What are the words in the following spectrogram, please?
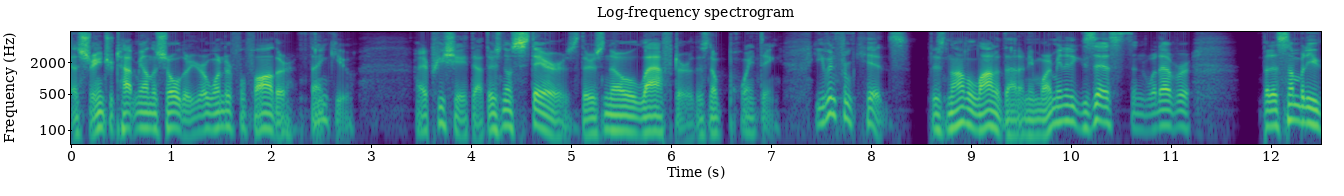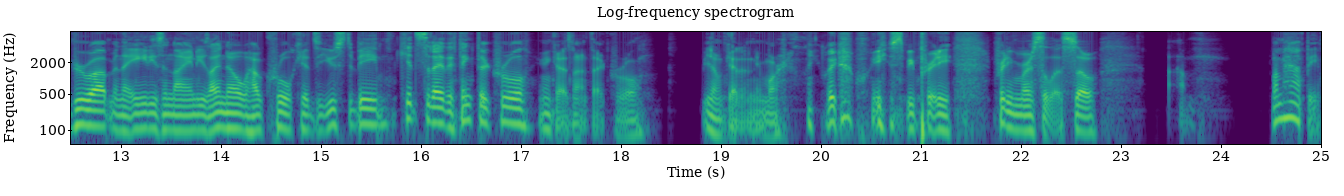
A stranger tapped me on the shoulder. You're a wonderful father. Thank you. I appreciate that. There's no stares, there's no laughter, there's no pointing, even from kids. There's not a lot of that anymore. I mean, it exists and whatever. But as somebody who grew up in the 80s and 90s, I know how cruel kids used to be. Kids today, they think they're cruel. You guys aren't that cruel you don't get it anymore. we, we, used to be pretty, pretty merciless. So um, I'm happy.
